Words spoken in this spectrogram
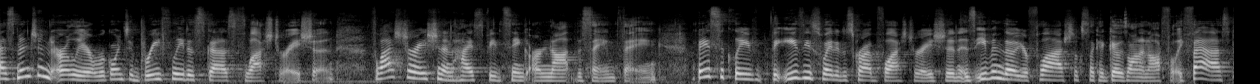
As mentioned earlier, we're going to briefly discuss flash duration. Flash duration and high-speed sync are not the same thing. Basically, the easiest way to describe flash duration is even though your flash looks like it goes on and off really fast,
